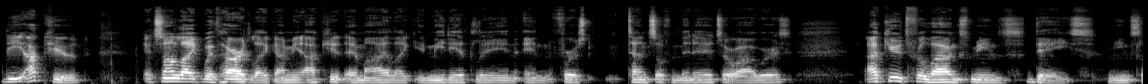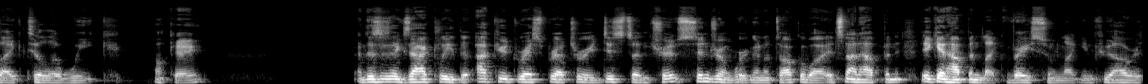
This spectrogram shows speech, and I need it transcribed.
The acute, it's not like with heart, like I mean acute MI, like immediately in, in first tens of minutes or hours. Acute for lungs means days, means like till a week. Okay. And this is exactly the acute respiratory distress syndrome we're going to talk about. It's not happen. It can happen like very soon, like in few hours,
